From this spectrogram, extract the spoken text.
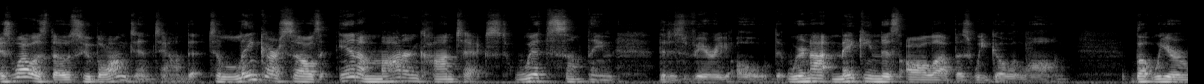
as well as those who belong to in town, to link ourselves in a modern context with something that is very old, that we're not making this all up as we go along, but we are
